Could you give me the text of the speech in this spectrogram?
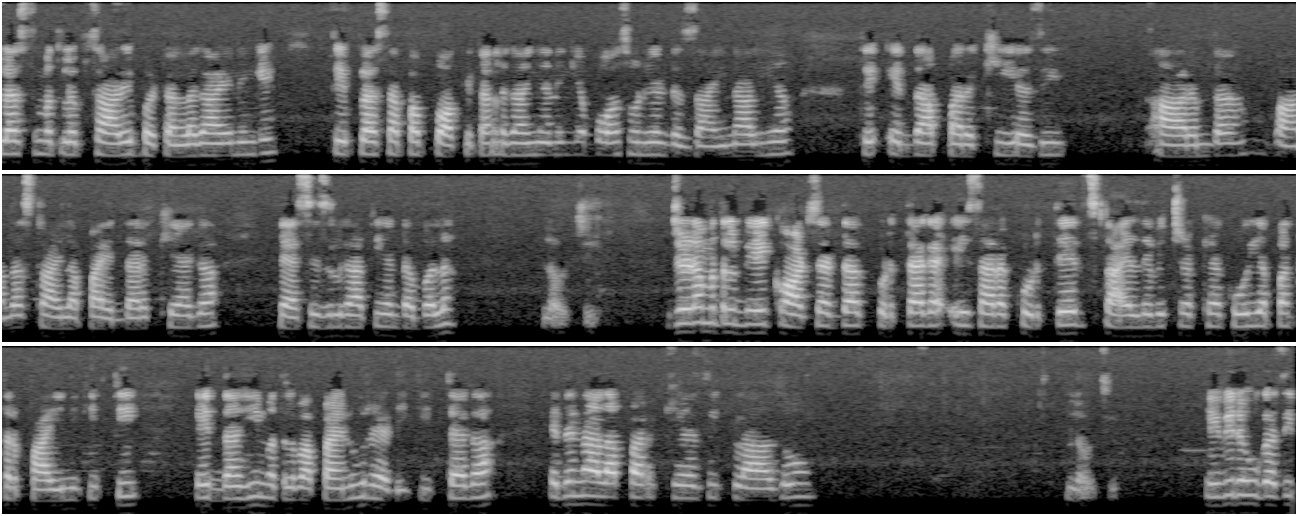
ਪਲੱਸ ਮਤਲਬ ਸਾਰੇ ਬਟਨ ਲਗਾਏ ਨੇਗੇ ਤੇ ਪਲੱਸ ਆਪਾਂ ਪਾਕਟਾਂ ਲਗਾਈਆਂ ਨੇਗੀਆਂ, ਬਹੁਤ ਸੋਹਣੀਆਂ ਡਿਜ਼ਾਈਨ ਵਾਲੀਆਂ ਤੇ ਇਦਾਂ ਆਪਾਂ ਰੱਖੀ ਹੈ ਜੀ ਆਰਮ ਦਾ, ਬਾਹਾਂ ਦਾ ਸਟਾਈਲ ਆਪਾਂ ਇਦਾਂ ਰੱਖਿਆ ਹੈਗਾ ਲੈਸਿਸ ਲਗਾਤੀਆਂ ਡਬਲ ਲਓ ਜੀ। ਜਿਹੜਾ ਮਤਲਬ ਇਹ ਕੋਟ ਸੈਟ ਦਾ ਕੁੜਤਾ ਹੈਗਾ, ਇਹ ਸਾਰਾ ਕੁੜਤੇ ਸਟਾਈਲ ਦੇ ਵਿੱਚ ਰੱਖਿਆ, ਕੋਈ ਆਪਾਂ ਤਰਪਾਈ ਨਹੀਂ ਕੀਤੀ ਇਦਾਂ ਹੀ ਮਤਲਬ ਆਪਾਂ ਇਹਨੂੰ ਰੈਡੀ ਕੀਤਾ ਹੈਗਾ। ਇਹਦੇ ਨਾਲ ਆਪਾਂ ਰੱਖਿਆ ਸੀ ਪਲਾਜ਼ੋ ਲਓ ਜੀ। ਇਹ ਵੀ ਰਹੂਗਾ ਜੀ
